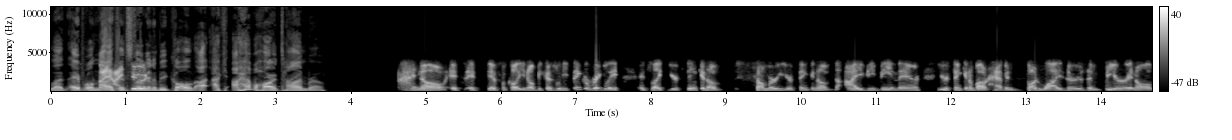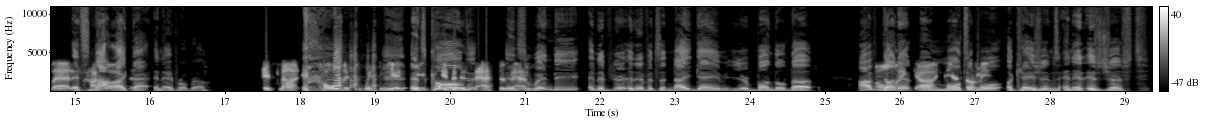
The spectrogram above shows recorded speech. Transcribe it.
Like April 9th, I, I it's still going to be cold. I, I I have a hard time, bro. I know it's it's difficult, you know, because when you think of Wrigley, it's like you're thinking of summer, you're thinking of the ivy being there. You're thinking about having Budweisers and beer and all that. It's not like that in April, bro. It's not. It's cold. It's windy. It, it's it, cold. It's a disaster, man. it's man. windy, and if you're and if it's a night game, you're bundled up. I've oh done it God, on multiple occasions, and it is just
